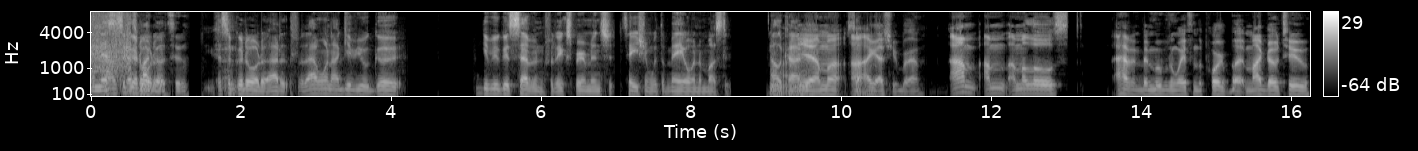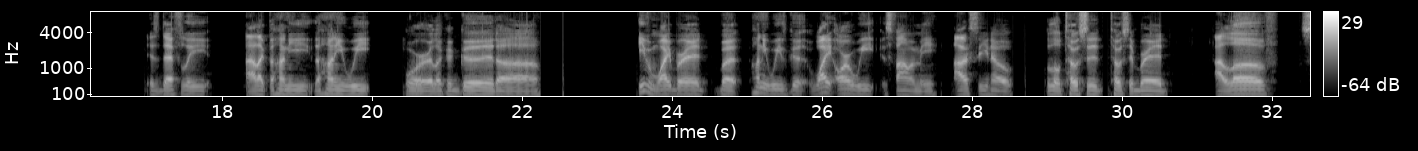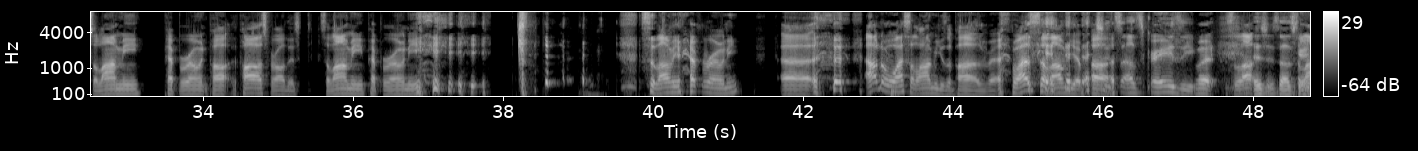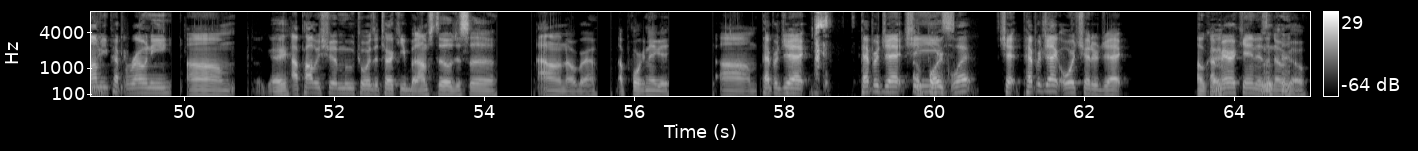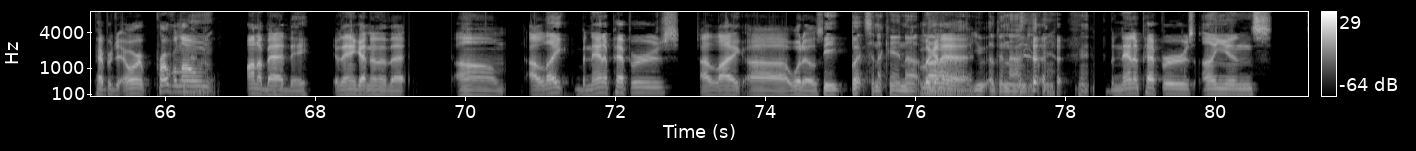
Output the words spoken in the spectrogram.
And Nah, that's, it's a that's good my order. go-to. It's a good order. Out of, for that one, I give you a good, give you a good seven for the experimentation with the mayo and the mustard. Malachi. Yeah, I'm a. So- I I got you, bro. I'm I'm I'm a little. s- I haven't been moving away from the pork, but my go-to is definitely I like the honey the honey wheat or like a good uh even white bread, but honey wheat's good. White or wheat is fine with me. Obviously, you know, a little toasted toasted bread. I love salami, pepperoni. Pa- pause for all this salami, pepperoni, salami, pepperoni. Uh, I don't know why salami is a pause, bro. Why is salami a that pause? sounds crazy. But sala- it just sounds salami, pepperoni. Um. Okay. I probably should move towards a turkey, but I'm still just a, I don't know, bro, a pork nigga. Um, pepper jack, pepper jack cheese, A pork what? che- pepper jack or cheddar jack. Okay. American is a Okay. no go. Pepper jack or provolone on a bad day if they ain't got none of that. Um, I like banana peppers. I like uh, what else? Big butts, and I cannot Look at lie. that. You other than I'm just playing. Right. banana peppers, onions,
